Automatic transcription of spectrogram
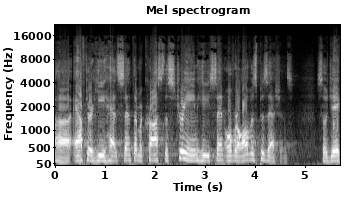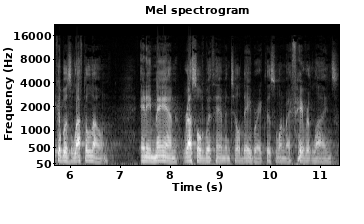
Uh, after he had sent them across the stream, he sent over all of his possessions. So Jacob was left alone, and a man wrestled with him until daybreak. This is one of my favorite lines.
